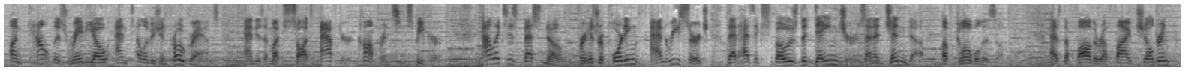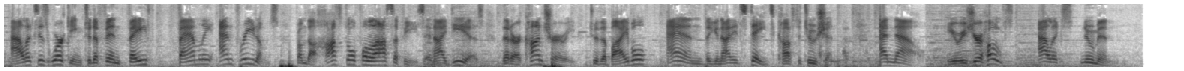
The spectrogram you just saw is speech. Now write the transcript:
on countless radio and television programs and is a much sought after conference speaker. Alex is best known for his reporting and research that has exposed the dangers and agenda of globalism. As the father of five children, Alex is working to defend faith, family, and freedoms from the hostile philosophies and ideas that are contrary to the Bible and the United States Constitution. And now, here is your host, Alex Newman.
